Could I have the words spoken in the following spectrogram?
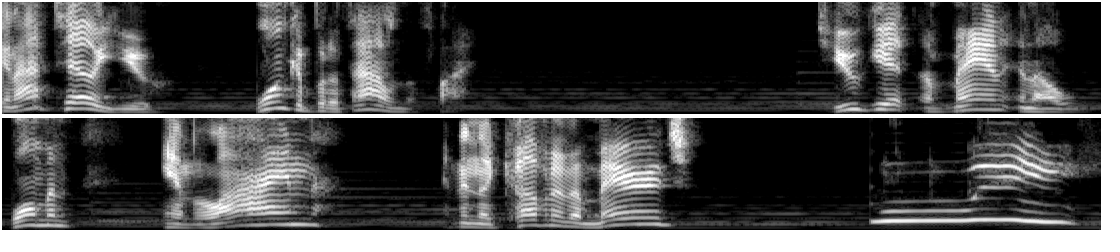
Can I tell you, one could put a thousand to flight. You get a man and a woman in line and in the covenant of marriage, wee,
